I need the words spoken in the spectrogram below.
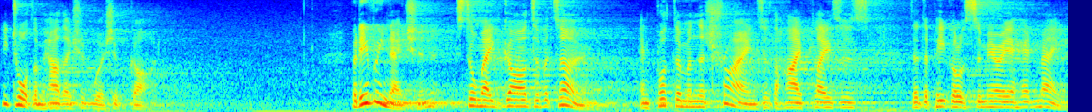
He taught them how they should worship God. But every nation still made gods of its own and put them in the shrines of the high places that the people of Samaria had made,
